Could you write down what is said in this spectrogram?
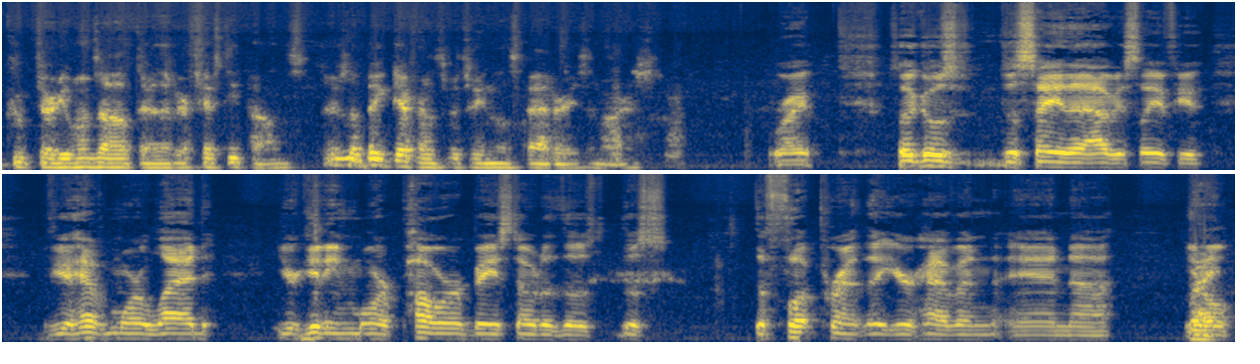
group 31s out there that are 50 pounds. There's a big difference between those batteries and ours. Right. So it goes to say that obviously if you if you have more lead, you're getting more power based out of those those the footprint that you're having, and uh, you Right. know.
